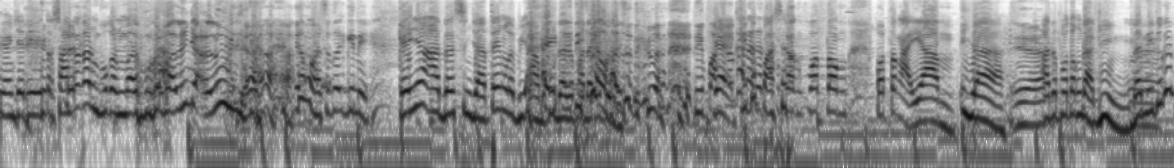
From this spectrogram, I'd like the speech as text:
yang jadi tersangka kan bukan bukan maling enggak lu nya. Dia maksudnya gini. Kayaknya ada senjata yang lebih ampuh itu daripada itu maksud gua. Di pasar kan kita ada pasar- tukang potong potong ayam. Iya, Iya. ada potong daging dan itu kan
